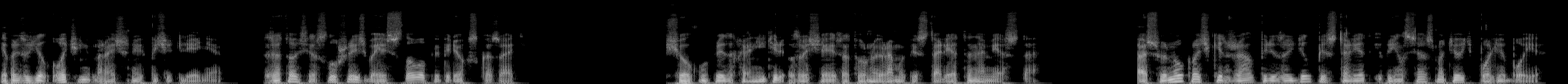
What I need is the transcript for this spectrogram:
я производил очень мрачное впечатление. Зато все слушались, боясь слова поперек сказать. Щелкнул предохранитель, возвращая затворную раму пистолета на место. Отшвырнул прочь кинжал, перезарядил пистолет и принялся осматривать поле боя.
